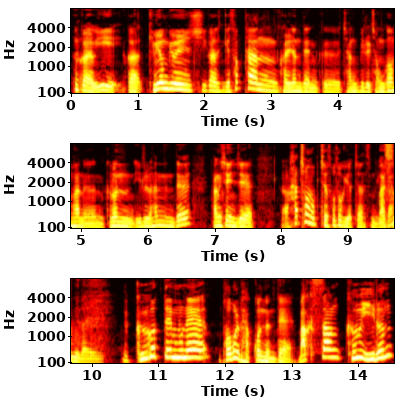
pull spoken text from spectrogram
그러니까 이 그러니까 김용균 씨가 이게 석탄 관련된 그 장비를 점검하는 그런 일을 했는데 당시에 이제 하청업체 소속이었지 않습니까? 맞습니다. 예. 그것 때문에 법을 바꿨는데 막상 그 일은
